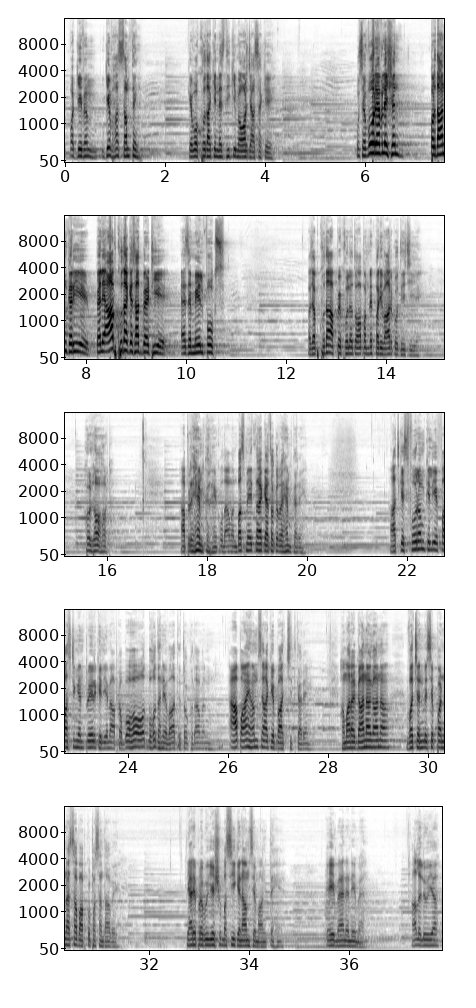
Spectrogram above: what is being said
But give him, give her something. कि वो खुदा की नजदीकी में और जा सके उसे वो रेवलेशन प्रदान करिए पहले आप खुदा के साथ बैठिए एज ए मेल फोक्स और जब खुदा आप पे खोले तो आप अपने परिवार को दीजिए हो लॉर्ड आप रहम करें खुदावन बस मैं इतना कहता हूँ कि रहम करें आज के इस फोरम के लिए फास्टिंग एंड प्रेयर के लिए मैं आपका बहुत बहुत धन्यवाद देता हूँ, खुदावन। आप आए, हमसे आके बातचीत करें। हमारा गाना गाना, वचन में से पढ़ना सब आपको पसंद आवे। प्यारे प्रभु यीशु मसीह के नाम से मांगते हैं। Amen and amen hallelujah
